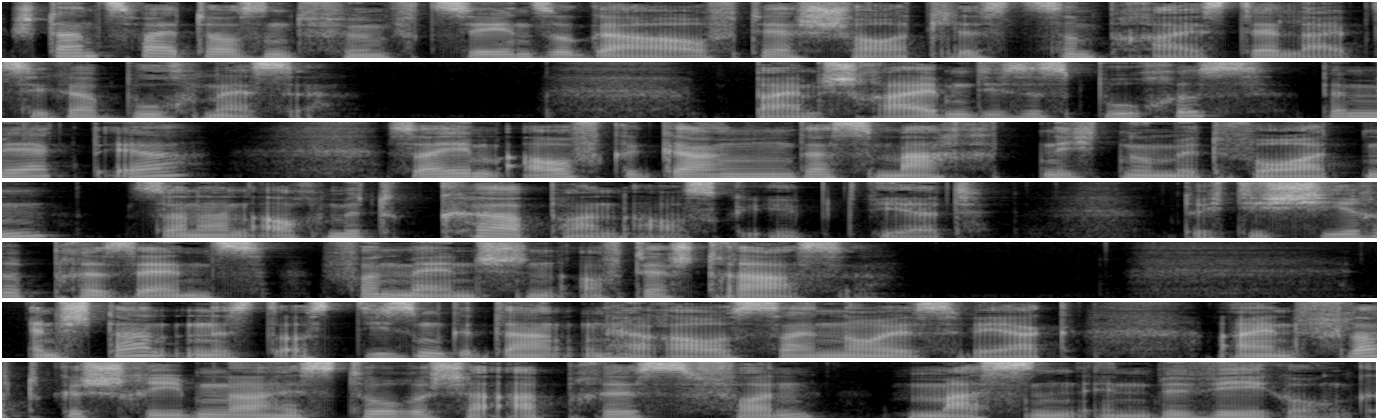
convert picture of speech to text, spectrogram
stand 2015 sogar auf der Shortlist zum Preis der Leipziger Buchmesse. Beim Schreiben dieses Buches, bemerkt er, sei ihm aufgegangen, dass Macht nicht nur mit Worten, sondern auch mit Körpern ausgeübt wird, durch die schiere Präsenz von Menschen auf der Straße. Entstanden ist aus diesem Gedanken heraus sein neues Werk, ein flott geschriebener historischer Abriss von Massen in Bewegung.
